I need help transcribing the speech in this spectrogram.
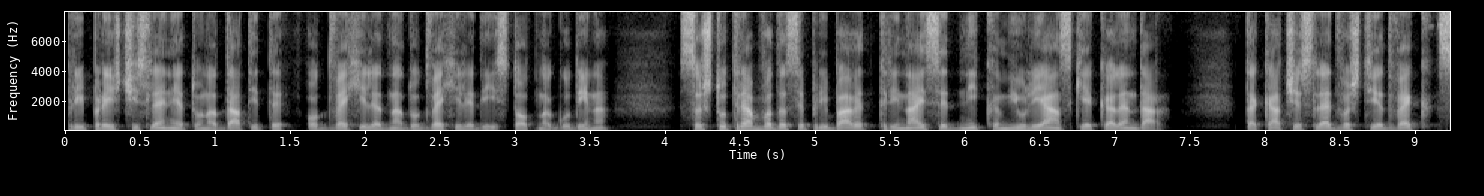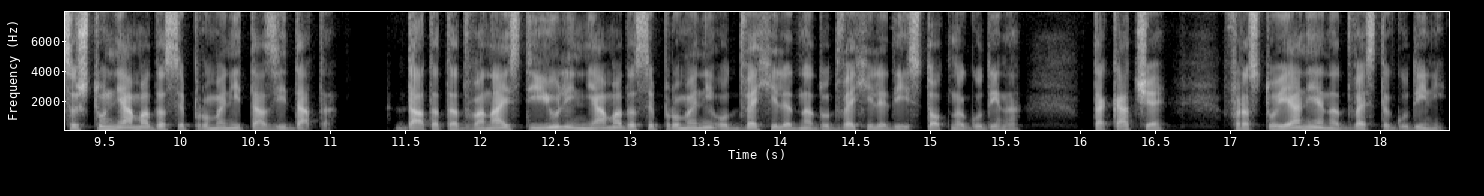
при преизчислението на датите от 2000 до 2100 година също трябва да се прибавят 13 дни към юлианския календар, така че следващият век също няма да се промени тази дата. Датата 12 юли няма да се промени от 2000 до 2100 година, така че в разстояние на 200 години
